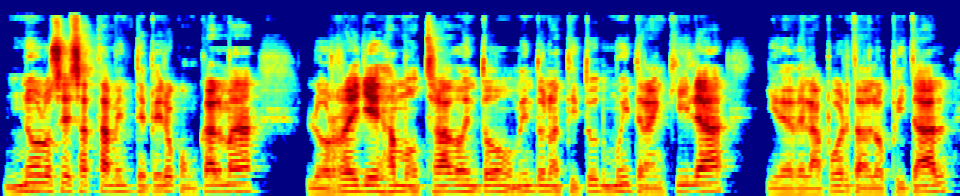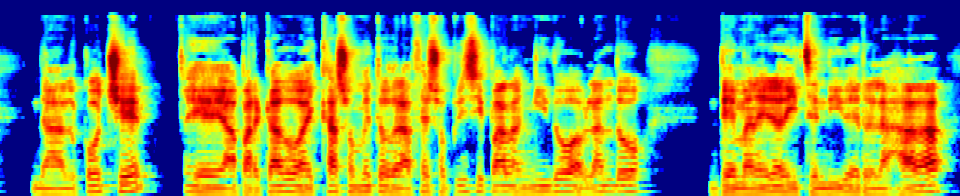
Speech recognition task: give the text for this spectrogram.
no lo sé exactamente, pero con calma. Los reyes han mostrado en todo momento una actitud muy tranquila y desde la puerta del hospital al coche eh, aparcado a escasos metros del acceso principal han ido hablando de manera distendida y relajada.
